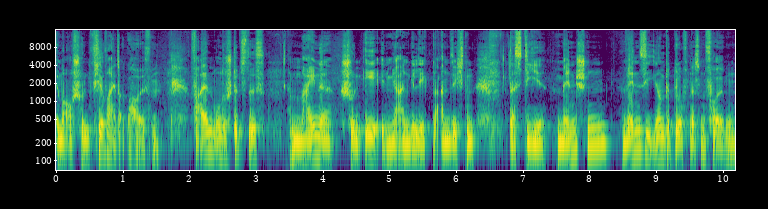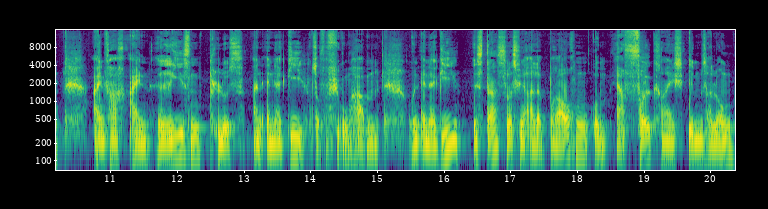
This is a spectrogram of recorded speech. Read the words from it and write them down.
immer auch schon viel weitergeholfen. Vor allem unterstützt es meine schon eh in mir angelegten Ansichten, dass die Menschen, wenn sie ihren Bedürfnissen folgen, einfach ein Riesenplus an Energie zur Verfügung haben. Und Energie ist das, was wir alle brauchen, um erfolgreich im Salon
